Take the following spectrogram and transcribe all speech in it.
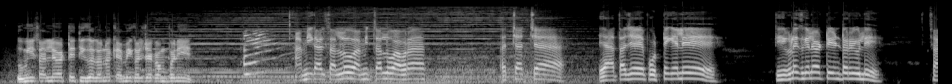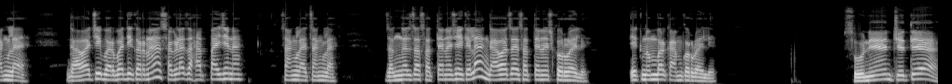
तुम्ही चालले वाटते तिघ जण केमिकलच्या कंपनीत आम्ही काय चाललो आम्ही चाललो वावरात. अच्छा अच्छा. हे आता जे पोट्टे गेले तिकडेच गेले वाटते इंटरव्ह्यूले चांगला आहे. गावाची बरबादी करणं सगळ्याचा हात पाहिजे ना. चांगला आहे चांगला आहे. जंगलचा सत्यानाश केला गावाचा सत्यानाश करू राहिले. एक नंबर काम करू राहिले. सोन्या चेत्या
